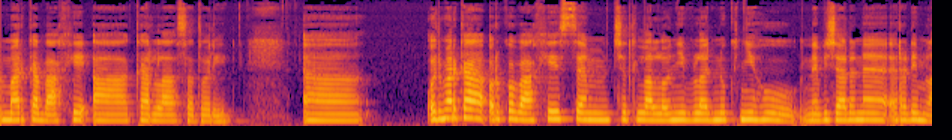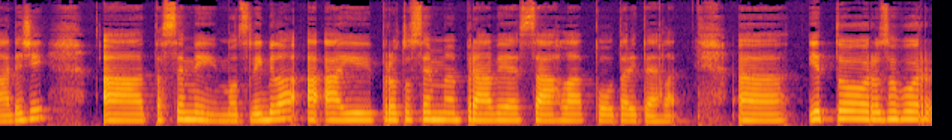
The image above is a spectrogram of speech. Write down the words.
Marka Váchy a Karla Satori. Od Marka Orkováchy jsem četla loni v lednu knihu Nevyžádané rady mládeži a ta se mi moc líbila a, i proto jsem právě sáhla po tady téhle. Je to rozhovor,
